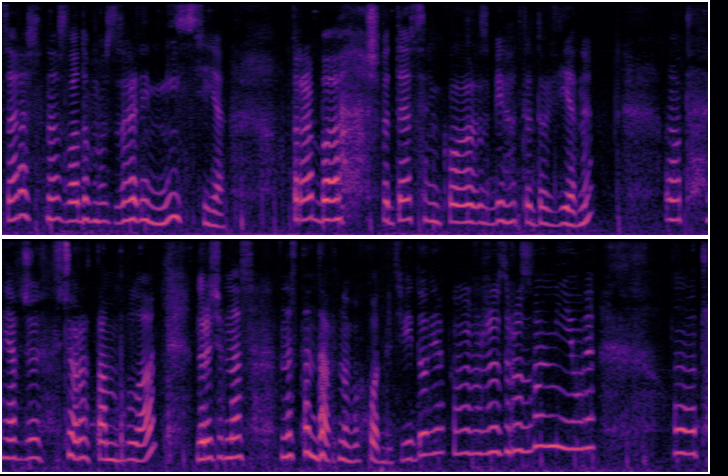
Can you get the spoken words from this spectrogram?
зараз у нас з Владом взагалі місія. Треба швидесенько збігати до Вєни. От, я вже вчора там була. До речі, в нас нестандартно виходить відео, як ви вже зрозуміли. От,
